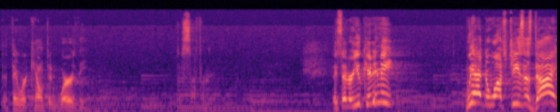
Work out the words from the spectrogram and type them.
that they were counted worthy to suffer. They said, Are you kidding me? We had to watch Jesus die.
